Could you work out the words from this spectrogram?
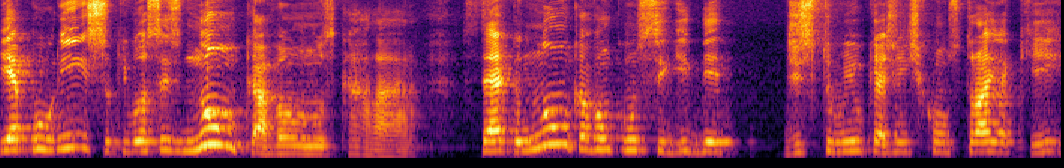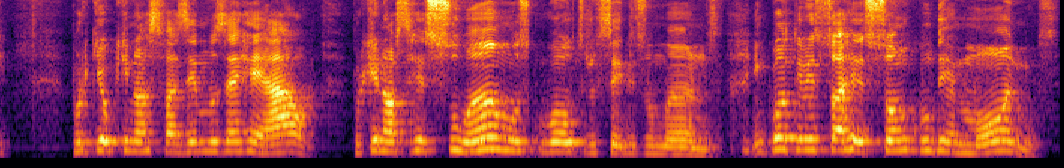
E é por isso que vocês nunca vão nos calar, certo? Nunca vão conseguir de destruir o que a gente constrói aqui. Porque o que nós fazemos é real. Porque nós ressoamos com outros seres humanos. Enquanto eles só ressoam com demônios.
